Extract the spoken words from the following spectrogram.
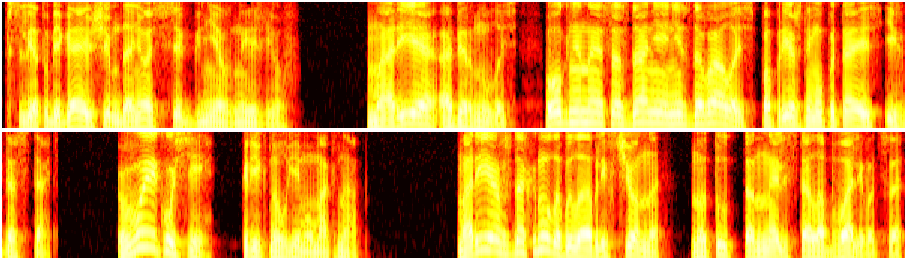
Вслед убегающим донесся гневный рев. Мария обернулась. Огненное создание не сдавалось, по-прежнему пытаясь их достать. «Выкуси!» — крикнул ему Макнап. Мария вздохнула было облегченно, но тут тоннель стал обваливаться.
